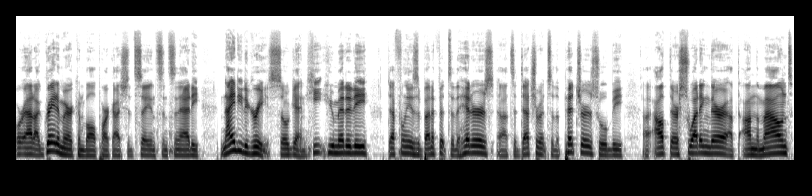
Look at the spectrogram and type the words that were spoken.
or at a Great American Ballpark, I should say, in Cincinnati. 90 degrees. So, again, heat, humidity definitely is a benefit to the hitters. Uh, it's a detriment to the pitchers who will be uh, out there sweating there on the mound.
